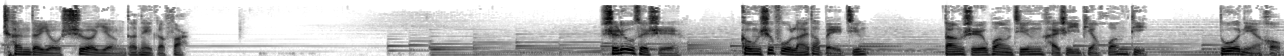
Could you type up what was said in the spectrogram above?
真的有摄影的那个范儿。十六岁时，龚师傅来到北京，当时望京还是一片荒地。多年后，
